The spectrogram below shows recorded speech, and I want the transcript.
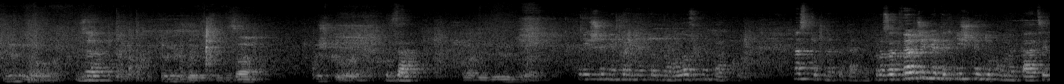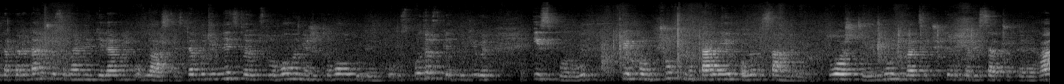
Смірнова. За. Рудницький. За. Тишковець. За. Шахов Юрій. Рішення прийнято одноголосно. Дякую. Наступне питання. Про затвердження технічних документацій та передачу земельних ділянок у власність для будівництва і обслуговування житлового будинку, господарських будівель і споруд Тихончук Наталії Олександровни площею 02454 га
